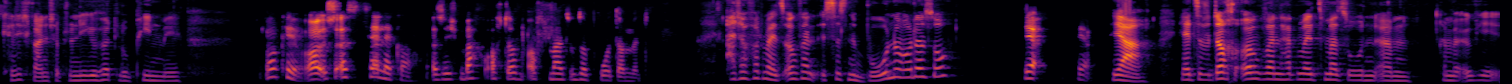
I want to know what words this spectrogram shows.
kenne ich gar nicht, habe noch nie gehört, Lupinenmehl. Okay, oh, ist ist sehr lecker. Also, ich mache oft oftmals unser Brot damit. Ah, doch, warte mal, jetzt irgendwann ist das eine Bohne oder so? Ja, ja. Ja, jetzt doch, irgendwann hatten wir jetzt mal so ein, ähm, haben wir irgendwie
